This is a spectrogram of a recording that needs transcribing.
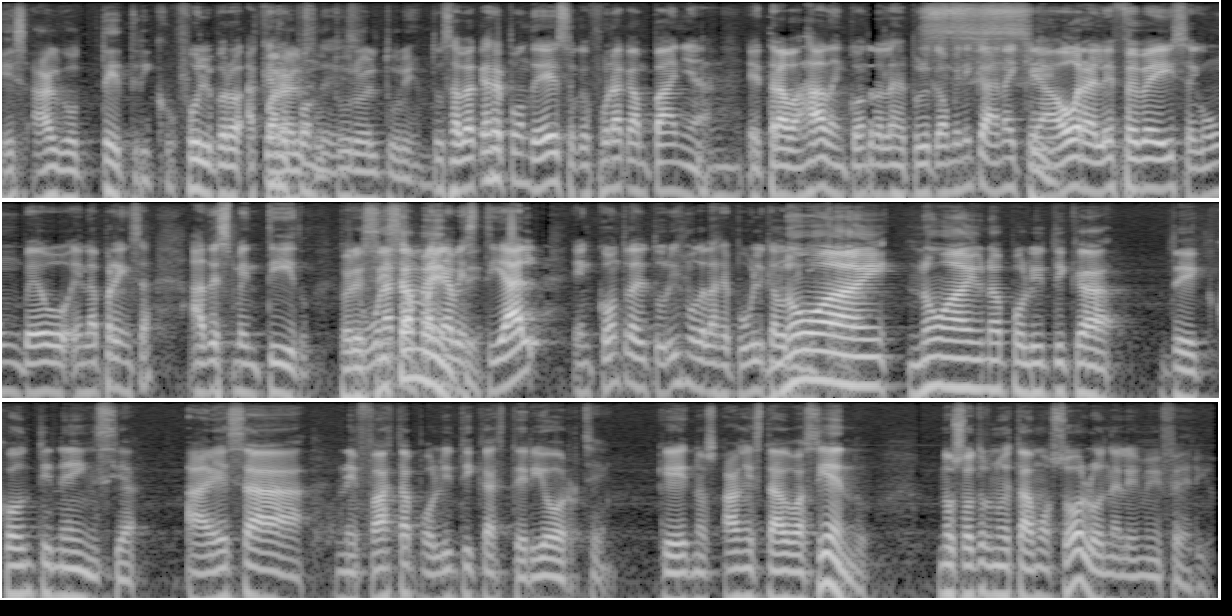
es algo tétrico Fulvio, pero ¿a qué para el futuro eso? del turismo. Tú sabes a qué responde eso, que fue una campaña eh, trabajada en contra de la República Dominicana y Sí. que ahora el FBI, según veo en la prensa, ha desmentido. Hubo una campaña Precisamente. bestial en contra del turismo de la República No Dominicana. hay, no hay una política de continencia a esa nefasta política exterior Sí. que nos han estado haciendo. Nosotros no estamos solos en el hemisferio.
